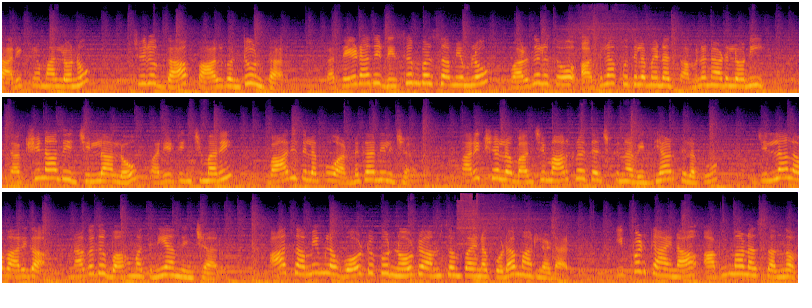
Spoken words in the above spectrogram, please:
కార్యక్రమాల్లోనూ చురుగ్గా పాల్గొంటూ ఉంటారు. గతేడాది డిసెంబర్ సమయంలో వరదలతో అతలాకుతలమైన తమిళనాడులోని దక్షిణాది జిల్లాలో పర్యటించి మరీ బాధితులకు అండగా నిలిచారు. పరీక్షల్లో మంచి మార్కులు తెచ్చుకున్న విద్యార్థులకు జిల్లాల వారీగా నగదు బహుమతిని అందించారు. ఆ సమయంలో ఓటుకు నోటు అంశంపైన కూడా మాట్లాడారు. ఇప్పటికి ఆయన అభిమాన సంఘం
